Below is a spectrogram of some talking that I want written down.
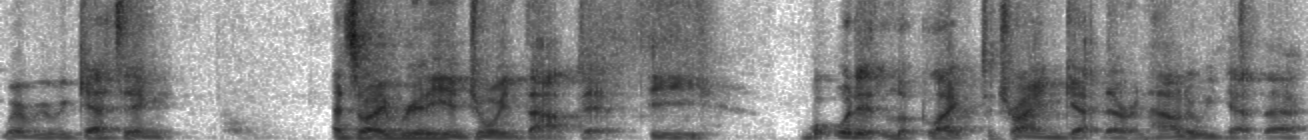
where we were getting. And so i really enjoyed that bit the what would it look like to try and get there and how do we get there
